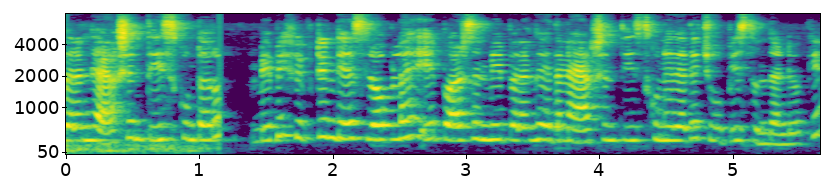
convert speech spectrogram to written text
పరంగా యాక్షన్ తీసుకుంటారు. మేబీ ఫిఫ్టీన్ డేస్ లోపల ఈ పర్సన్ మీ పరంగా ఏదైనా యాక్షన్ తీసుకునేది అయితే చూపిస్తుందండి ఓకే?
